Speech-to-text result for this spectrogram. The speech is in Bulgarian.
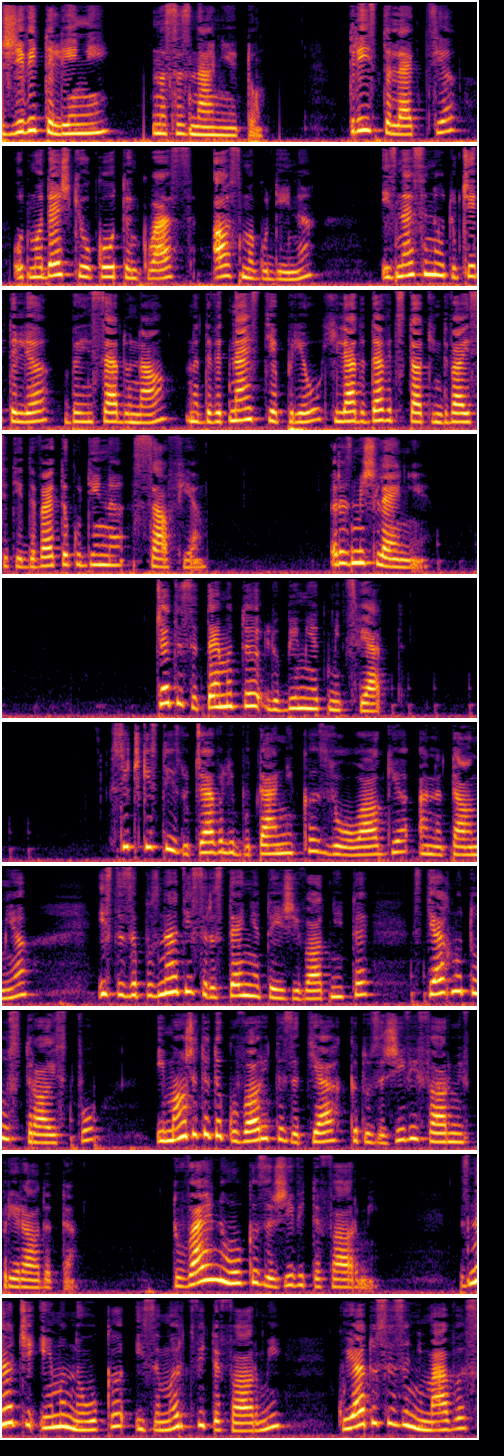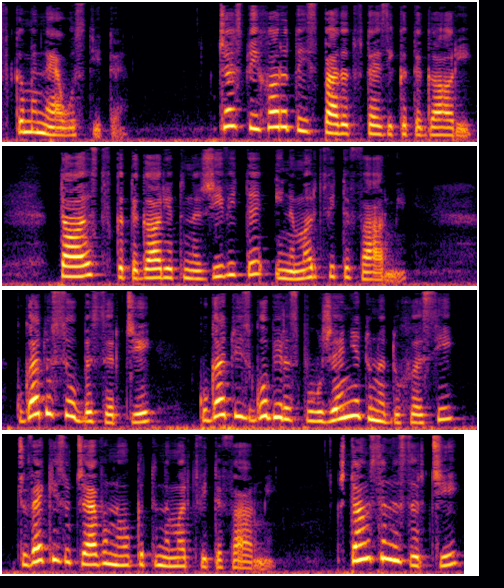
Живите линии на съзнанието. 30 лекция от младежки окултен клас 8 година изнесена от учителя Бенса Донал на 19 април 1929 година София. Размишление. Чете се темата Любимият ми цвят Всички сте изучавали ботаника, зоология, анатомия – и сте запознати с растенията и животните, с тяхното устройство и можете да говорите за тях като за живи форми в природата. Това е наука за живите форми. Значи има наука и за мъртвите форми, която се занимава с вкаменелостите. Често и хората изпадат в тези категории, т.е. в категорията на живите и на мъртвите форми. Когато се обесърчи, когато изгуби разположението на духа си, човек изучава науката на мъртвите форми. Щом се насърчи,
